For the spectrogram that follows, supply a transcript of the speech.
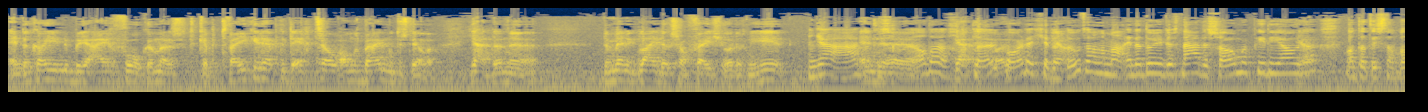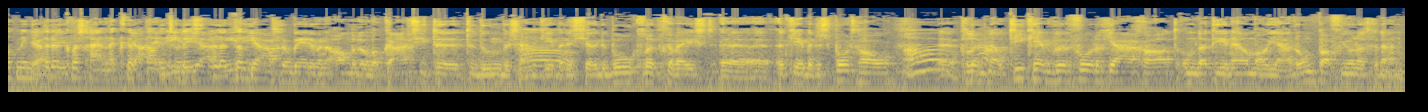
En dan kan je bij je eigen voorkeur, maar als het- ik heb het twee keer, heb ik het echt zo anders bij moeten stellen. Ja, dan, eh, dan ben ik blij dat ik zo'n feestje organiseer. Ja, dat En, is eh, geweldig. ja, wat is leuk, leuk. hoor, dat je dat Ja. doet allemaal. En dat doe je dus na de zomerperiode. Ja. Want dat is dan wat minder Ja, druk waarschijnlijk. Ja, dan en in ieder toeristen jaar, lukt dat ieder jaar proberen we een andere locatie te, te doen. We zijn een keer bij de Jeu de Boel Club geweest. eh, een keer bij de Sporthal. Oh, Eh, Club ja. Nautiek hebben we vorig jaar gehad. Omdat hij een heel mooi jaar rond paviljoen had gedaan.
